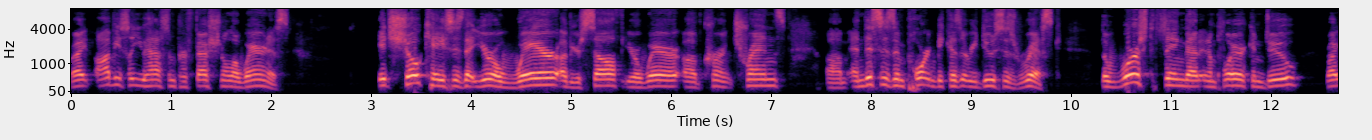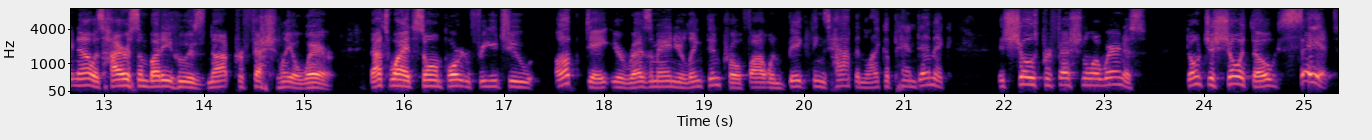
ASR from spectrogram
right? Obviously, you have some professional awareness. It showcases that you're aware of yourself, you're aware of current trends. Um, and this is important because it reduces risk. The worst thing that an employer can do right now is hire somebody who is not professionally aware. That's why it's so important for you to update your resume and your LinkedIn profile when big things happen, like a pandemic. It shows professional awareness. Don't just show it though, say it.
